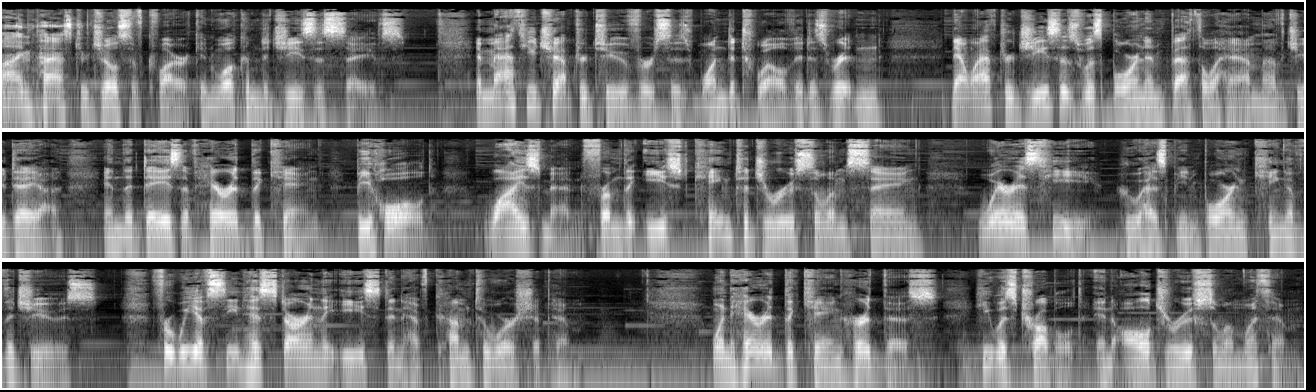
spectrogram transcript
I'm Pastor Joseph Clark, and welcome to Jesus Saves. In Matthew chapter 2, verses 1 to 12, it is written Now after Jesus was born in Bethlehem of Judea, in the days of Herod the king, behold, wise men from the east came to Jerusalem, saying, Where is he who has been born king of the Jews? For we have seen his star in the east and have come to worship him. When Herod the king heard this, he was troubled, and all Jerusalem with him.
